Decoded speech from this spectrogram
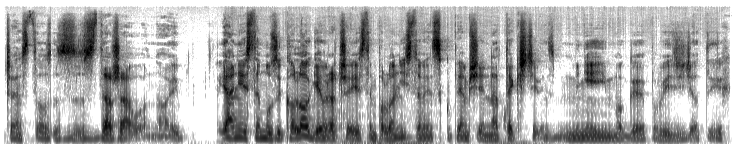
często zdarzało. No i ja nie jestem muzykologiem, raczej jestem polonistą, więc skupiam się na tekście, więc mniej mogę powiedzieć o tych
